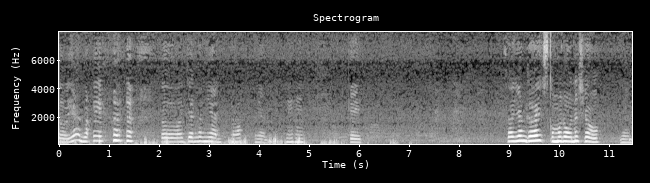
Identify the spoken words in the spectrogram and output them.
So, yan, laki. so, dyan lang yan, no? Mhm. okay. So, ayan guys, kumulo na siya, oh. Ayan.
